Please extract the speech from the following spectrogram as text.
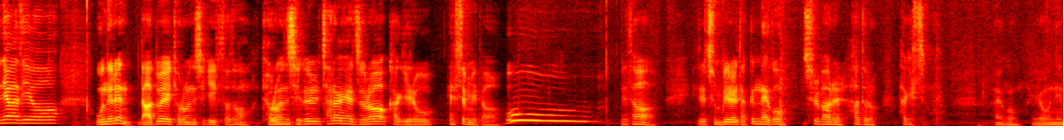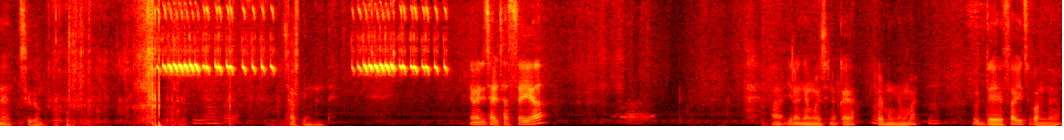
안녕하세요. 오늘은 나도의 결혼식이 있어서 결혼식을 촬영해주러 가기로 했습니다. 우! 그래서 이제 준비를 다 끝내고 출발을 하도록 하겠습니다. 아이고 여운이는 지금. 자고 있는데. 여운이 잘 잤어요? 아 이런 양말 신을까요? 발목 양말? 응. 내 사이즈 맞나요?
